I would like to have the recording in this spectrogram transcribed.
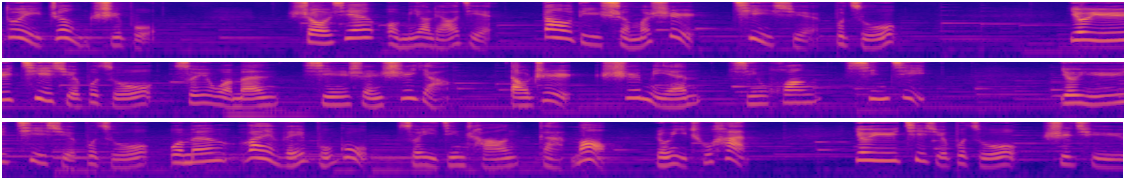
对症施补。首先，我们要了解到底什么是气血不足。由于气血不足，所以我们心神失养，导致失眠、心慌、心悸。由于气血不足，我们外围不顾，所以经常感冒，容易出汗。由于气血不足，失去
